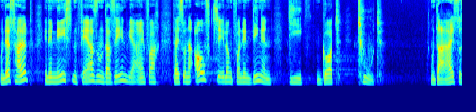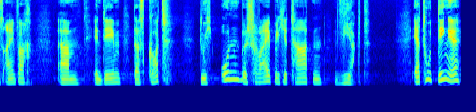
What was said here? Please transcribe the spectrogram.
Und deshalb in den nächsten Versen, da sehen wir einfach, da ist so eine Aufzählung von den Dingen, die Gott tut. Und da heißt es einfach, ähm, indem dass Gott durch unbeschreibliche Taten wirkt. Er tut Dinge,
